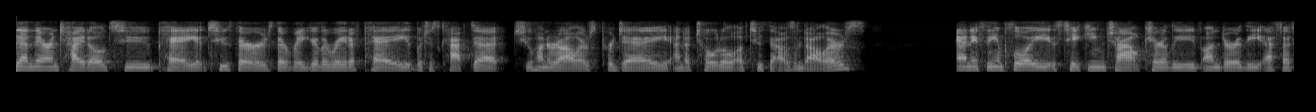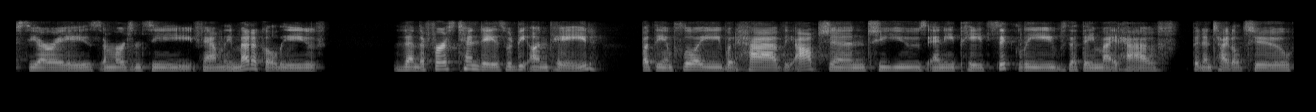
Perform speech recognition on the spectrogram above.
then they're entitled to pay at two thirds their regular rate of pay, which is capped at $200 per day and a total of $2,000. And if the employee is taking child care leave under the FFCRA's emergency family medical leave, then the first 10 days would be unpaid, but the employee would have the option to use any paid sick leave that they might have been entitled to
